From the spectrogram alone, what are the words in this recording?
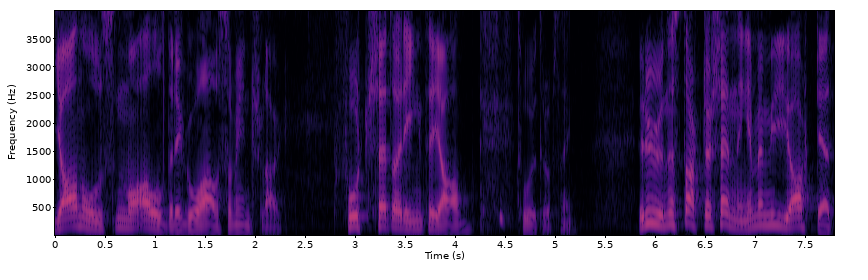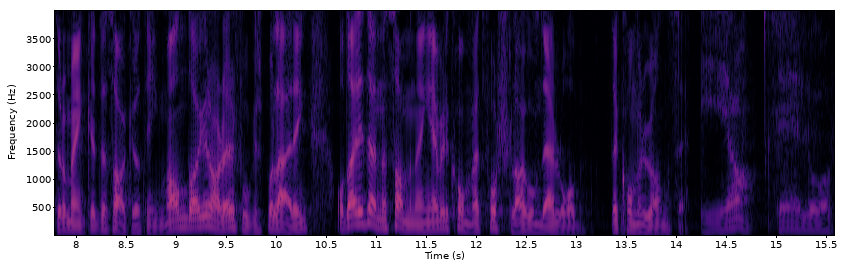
Jan Olsen må aldri gå av som innslag. Fortsett å ringe til Jan. To utropstegn. Rune starter sendinger med mye artigheter om enkelte saker og ting. Mandager har dere fokus på læring, og det er i denne sammenheng jeg vil komme med et forslag om det er lov. Det kommer uansett. Ja, det er lov.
